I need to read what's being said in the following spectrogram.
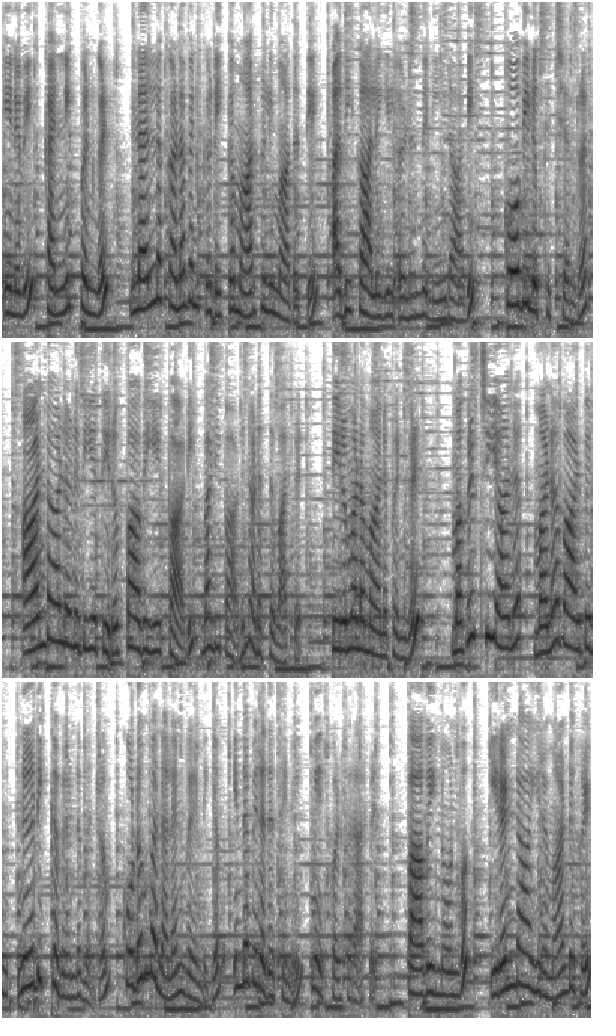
எனவே கன்னிப்பெண்கள் நல்ல கணவன் கிடைக்க மார்கழி மாதத்தில் அதிகாலையில் எழுந்து நீராடி கோவிலுக்கு சென்று ஆண்டாள் எழுதிய திருப்பாவையை பாடி வழிபாடு நடத்துவார்கள். திருமணமான பெண்கள் மகிழ்ச்சியான மனவாழ்வு நீடிக்க வேண்டும் என்றும் குடும்ப நலன் வேண்டியும் இந்த விரதத்தினை மேற்கொள்கிறார்கள். பாவை நோன்பு இரண்டாயிரம் ஆண்டுகள்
